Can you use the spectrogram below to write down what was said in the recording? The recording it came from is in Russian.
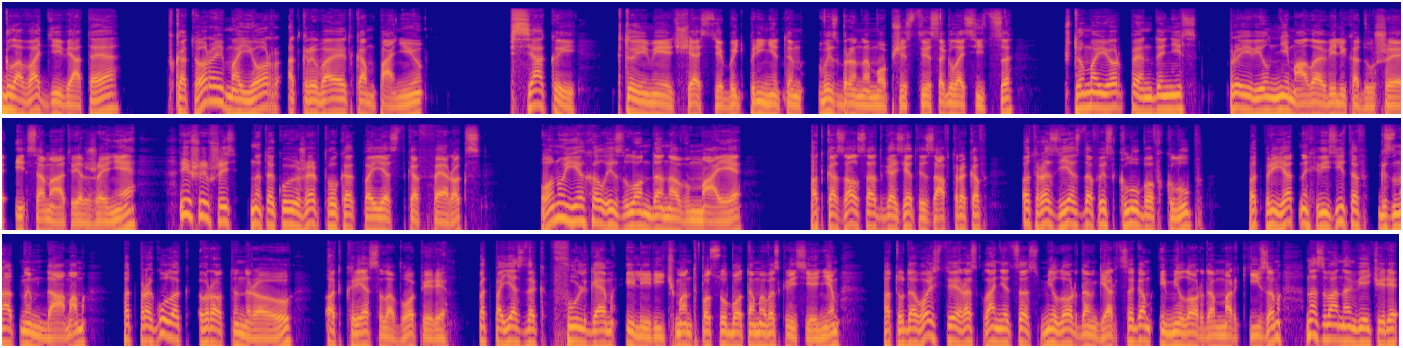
Глава девятая, в которой майор открывает компанию. Всякий, кто имеет счастье быть принятым в избранном обществе, согласится, что майор Пенденис проявил немало великодушия и самоотвержения, решившись на такую жертву, как поездка в Ферокс. Он уехал из Лондона в мае, отказался от газет и завтраков, от разъездов из клуба в клуб, от приятных визитов к знатным дамам, от прогулок в Роттен-Роу, от кресла в опере, от поездок в Фульгэм или Ричмонд по субботам и воскресеньям, от удовольствия раскланяться с милордом-герцогом и милордом-маркизом на званом вечере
